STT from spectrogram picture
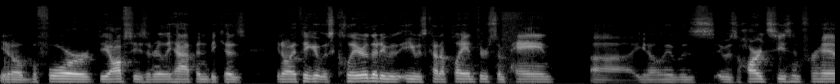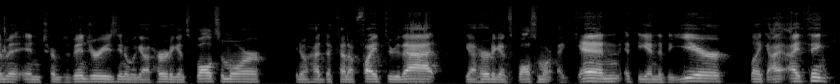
You know, before the offseason really happened, because you know I think it was clear that he was he was kind of playing through some pain. Uh, you know, it was it was a hard season for him in terms of injuries. You know, we got hurt against Baltimore. You know, had to kind of fight through that. He got hurt against Baltimore again at the end of the year. Like I, I think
